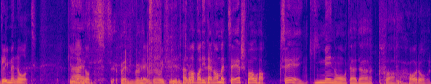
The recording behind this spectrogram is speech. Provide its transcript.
Glimmenot, Aber als ich den Namen das erste Mal gesehen habe, Guillemot, der, der Horror.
